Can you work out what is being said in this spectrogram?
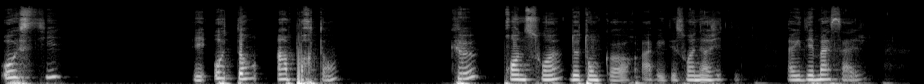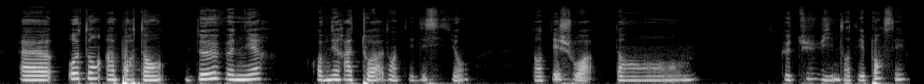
aussi et autant important que prendre soin de ton corps avec des soins énergétiques, avec des massages, euh, autant important de venir revenir à toi dans tes décisions, dans tes choix, dans ce que tu vis, dans tes pensées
